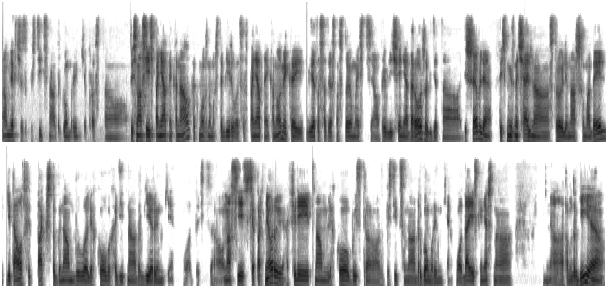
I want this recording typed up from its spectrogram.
Нам легче запустить на другом рынке просто. То есть у нас есть понятный канал, как можно масштабироваться с понятной экономикой, где-то, соответственно, стоимость а, привлечения дороже, где-то дешевле. То есть мы изначально строили нашу модель Get Outfit так, чтобы нам было легко выходить на другие рынки. Вот, то есть а, у нас есть все партнеры, аффилиейт, нам легко, быстро запуститься на другом рынке. Вот, да, есть, конечно, а, там другие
